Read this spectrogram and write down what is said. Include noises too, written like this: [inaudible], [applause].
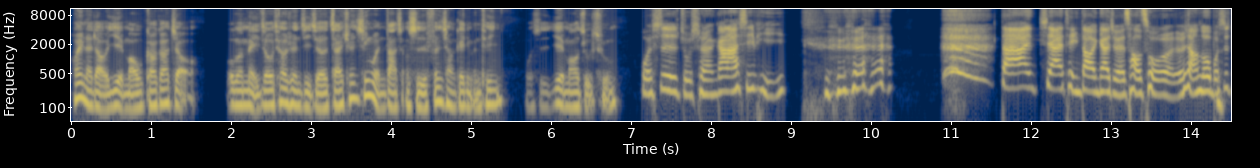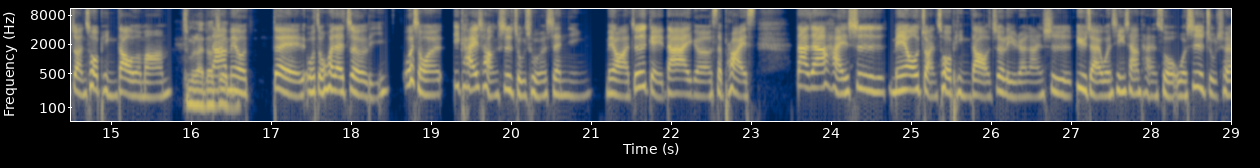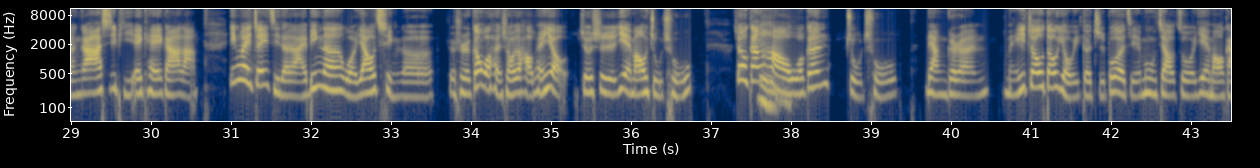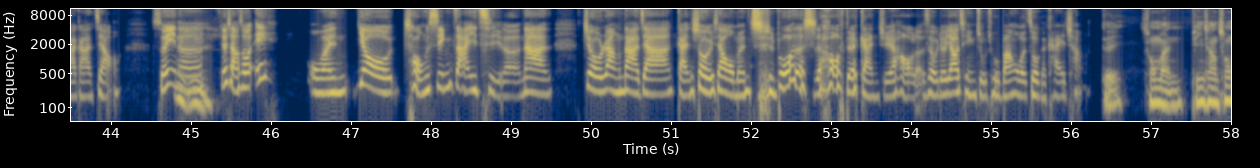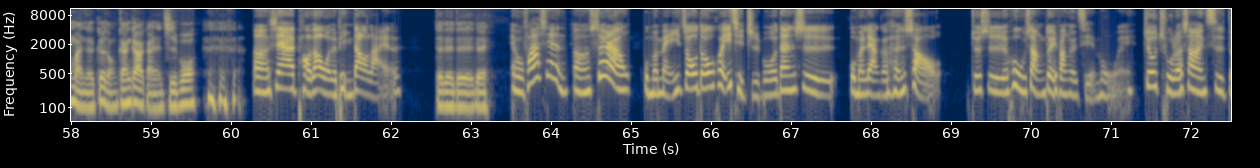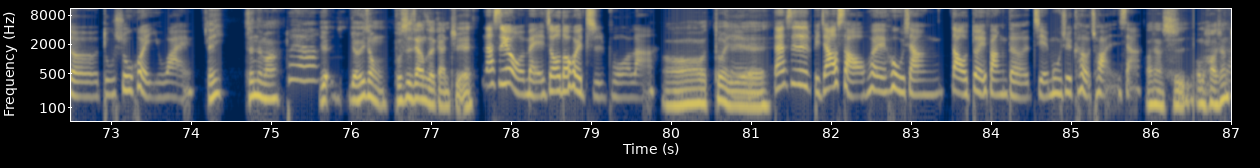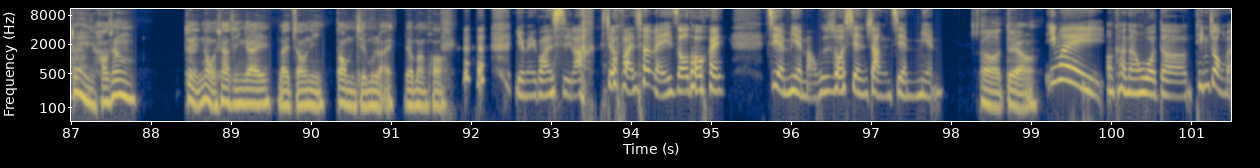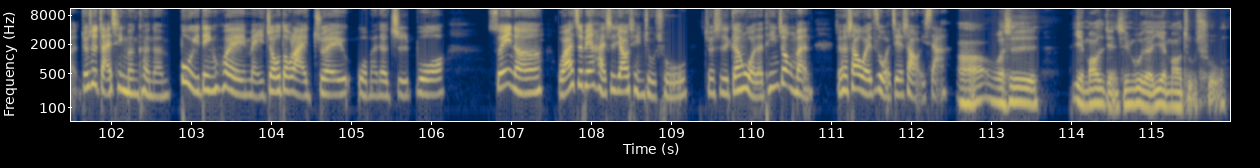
欢迎来到夜猫嘎嘎叫。我们每周挑选几则宅圈新闻大小事，分享给你们听。我是夜猫主厨，我是主持人嘎拉西皮。[laughs] 大家现在听到应该觉得超错愕的，我想说我是转错频道了吗？怎么来到这里？大家没有，对，我怎么会在这里？为什么一开场是主厨的声音？没有啊，就是给大家一个 surprise。大家还是没有转错频道，这里仍然是御宅文青商谈所。我是主持人嘎拉西皮 A.K.A. 嘎拉。因为这一集的来宾呢，我邀请了就是跟我很熟的好朋友，就是夜猫主厨。就刚好我跟主厨两个人每一周都有一个直播的节目，叫做夜猫嘎嘎叫。所以呢，就想说，诶，我们又重新在一起了。那就让大家感受一下我们直播的时候的感觉好了，所以我就邀请主厨帮我做个开场。对，充满平常充满着各种尴尬感的直播。嗯、[laughs] 呃，现在跑到我的频道来了。对对对对对。哎，我发现，嗯、呃，虽然我们每一周都会一起直播，但是我们两个很少就是互上对方的节目。哎，就除了上一次的读书会以外，哎。真的吗？对啊，有有一种不是这样子的感觉。那是因为我们每一周都会直播啦。哦，对耶对。但是比较少会互相到对方的节目去客串一下。好像是，我们好像对，对，好像对。那我下次应该来找你到我们节目来聊漫画，[laughs] 也没关系啦。[laughs] 就反正每一周都会见面嘛，我是说线上见面。呃，对啊，因为呃，可能我的听众们，就是宅青们，可能不一定会每周都来追我们的直播，所以呢，我在这边还是邀请主厨，就是跟我的听众们，就是稍微自我介绍一下啊。我是夜猫子点心部的夜猫主厨。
